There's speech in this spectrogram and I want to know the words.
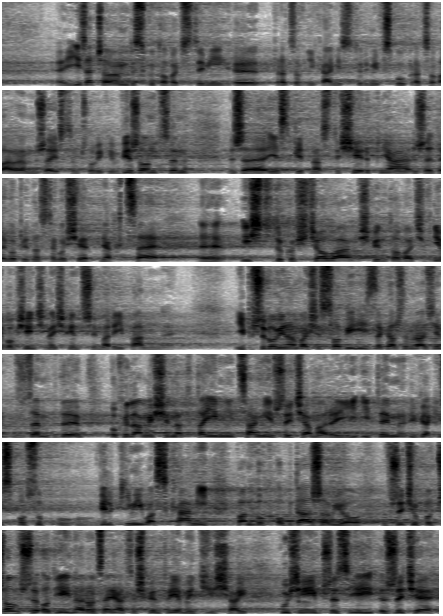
I zacząłem dyskutować z tymi e, pracownikami, z którymi współpracowałem, że jestem człowiekiem wierzącym, że jest 15 sierpnia, że tego 15 sierpnia chcę e, iść do kościoła, świętować w niebo wzięcie Najświętszej Maryi Panny. I przypominam właśnie sobie i za każdym razem, gdy pochylamy się nad tajemnicami życia Maryi i tym, w jaki sposób wielkimi łaskami Pan Bóg obdarzał ją w życiu, począwszy od jej narodzenia, co świętujemy dzisiaj, później przez jej życie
